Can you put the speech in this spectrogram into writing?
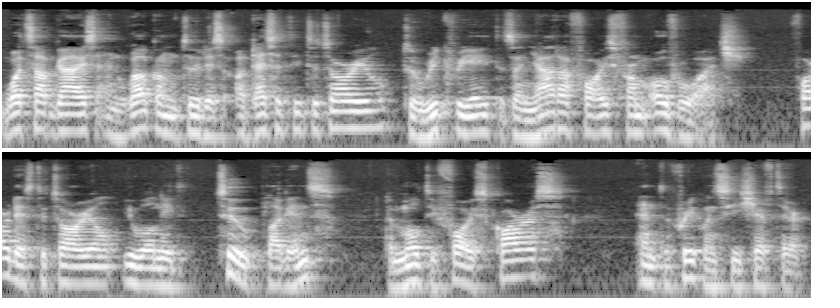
What's up guys and welcome to this Audacity tutorial to recreate the Zenyatta voice from Overwatch. For this tutorial you will need two plugins, the multi-voice chorus and the frequency shifter.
